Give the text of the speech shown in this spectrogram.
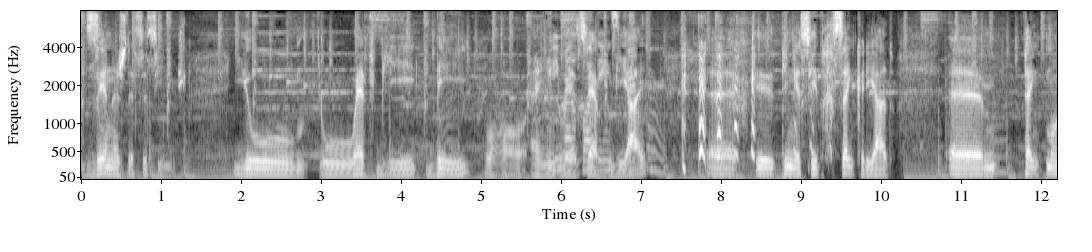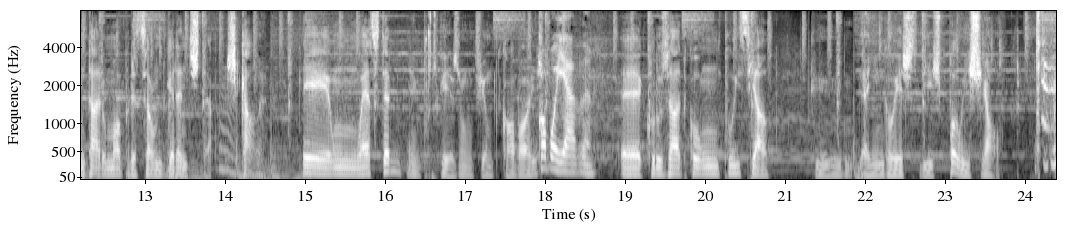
dezenas de assassínios. E o, o FBI, ou em inglês FBI, eh, que tinha sido recém-criado, eh, tem que montar uma operação de grande escala. É um western, em português um filme de cowboys, Coboiada. eh, cruzado com um policial, que em inglês se diz policial.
